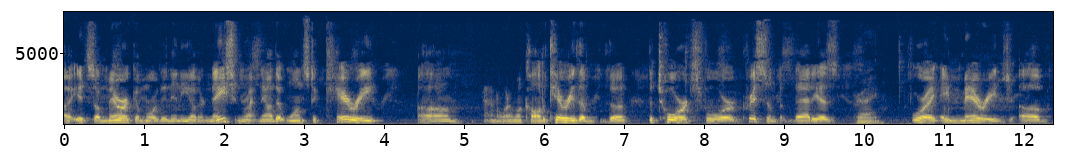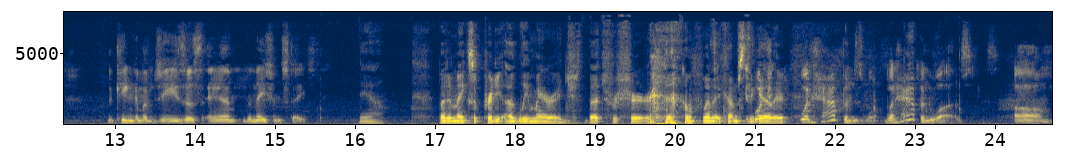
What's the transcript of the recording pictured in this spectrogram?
uh, it's America more than any other nation right now that wants to carry, um, I don't know what I want to call it, to carry the, the, the torch for Christendom. That is, right. for a, a marriage of the kingdom of Jesus and the nation state. Yeah. But it makes a pretty ugly marriage, that's for sure, when it comes together. What, what happens? What happened was, um,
